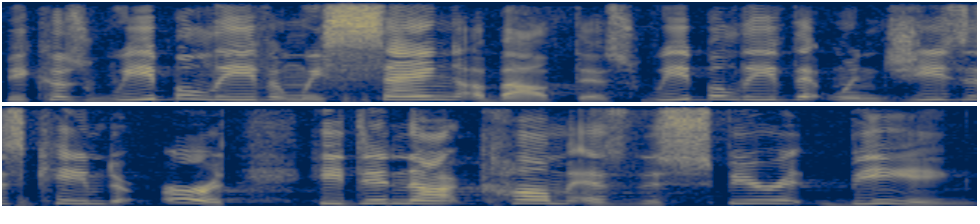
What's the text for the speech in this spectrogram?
Because we believe, and we sang about this, we believe that when Jesus came to earth, he did not come as the spirit being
